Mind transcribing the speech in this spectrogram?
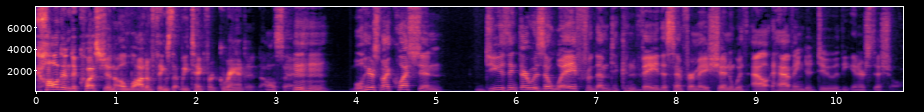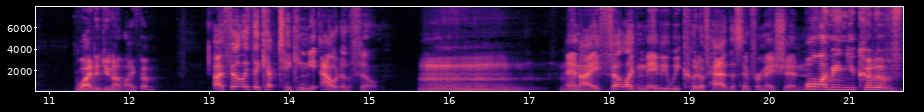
called into question a lot of things that we take for granted. I'll say. Mm-hmm. Well, here's my question: Do you think there was a way for them to convey this information without having to do the interstitial? Why did you not like them? I felt like they kept taking me out of the film. Mm. And I felt like maybe we could have had this information. Well, I mean, you could have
